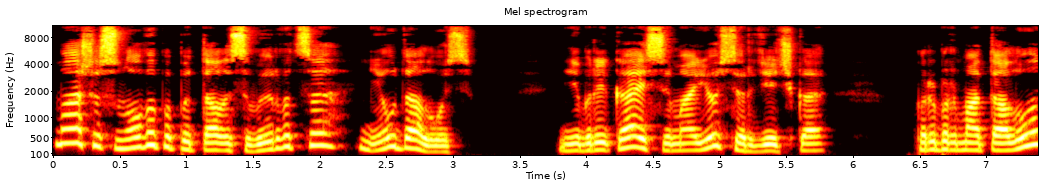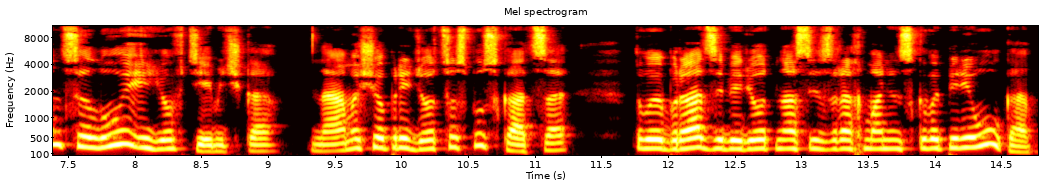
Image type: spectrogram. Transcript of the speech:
Маша снова попыталась вырваться, не удалось. «Не брекайся, мое сердечко!» Пробормотал он, целуя ее в темечко. «Нам еще придется спускаться. Твой брат заберет нас из Рахманинского переулка».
